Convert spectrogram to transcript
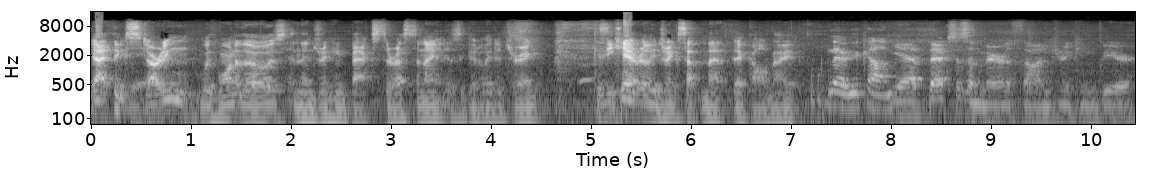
Yeah, I think starting with one of those and then drinking Beck's the rest of the night is a good way to drink. Because you can't really drink something that thick all night. No, you can't. Yeah, Beck's is a marathon drinking beer,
